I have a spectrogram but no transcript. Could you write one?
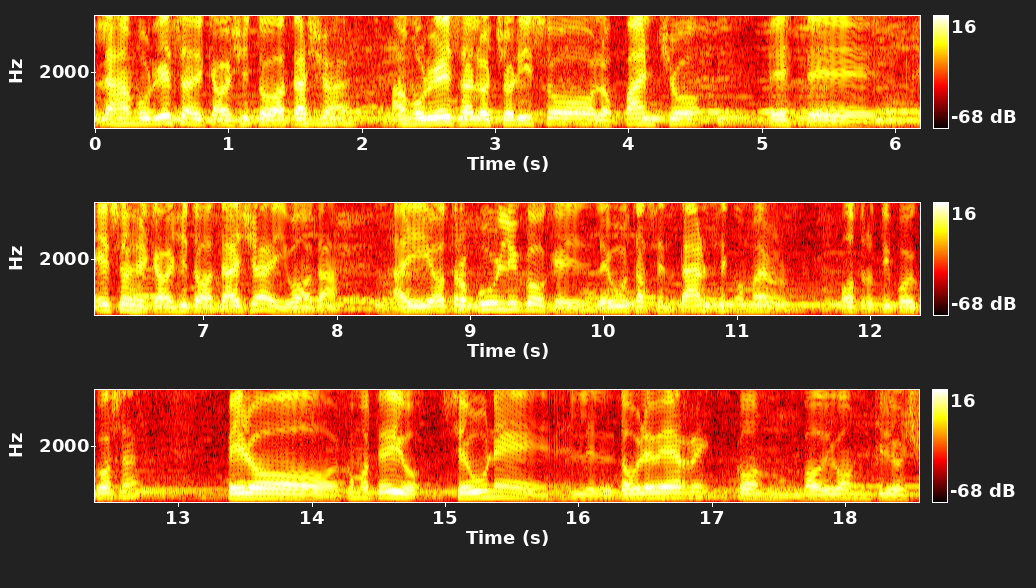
las hamburguesas del caballito de batalla, hamburguesas, los chorizos, los panchos, este, eso es el caballito de batalla y bueno, está. Hay otro público que le gusta sentarse, comer otro tipo de cosas, pero como te digo, se une el, WR con Bodegón Criollo.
